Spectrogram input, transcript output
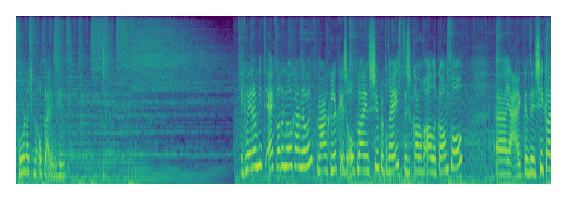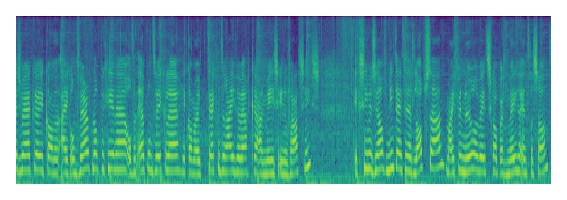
voordat je een opleiding begint. Ik weet nog niet echt wat ik wil gaan doen, maar gelukkig is de opleiding super breed, dus ik kan nog alle kanten op. Uh, ja, je kunt in het ziekenhuis werken, je kan een eigen ontwerpblad beginnen of een app ontwikkelen. Je kan bij techbedrijven werken aan medische innovaties. Ik zie mezelf niet echt in het lab staan, maar ik vind neurowetenschap echt mega interessant.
